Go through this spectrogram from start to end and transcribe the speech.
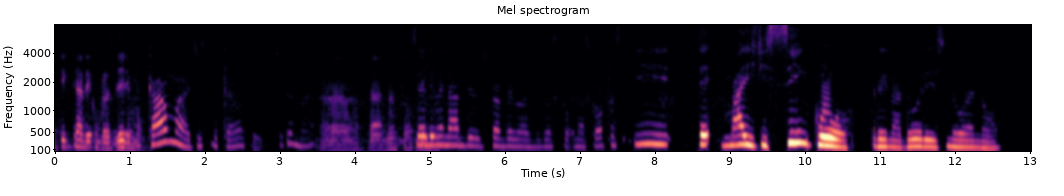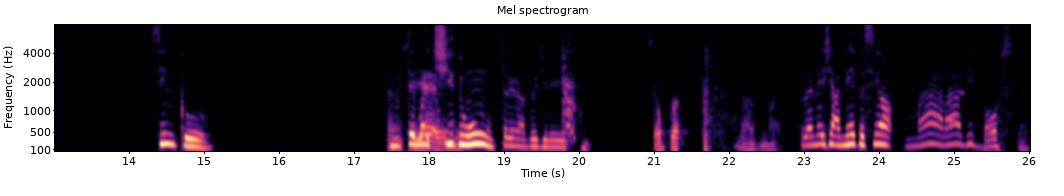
O que, que tem a ver com o brasileiro, irmão? Calma, deixa eu explicar. Deixa eu terminar. Ah, tá. Não, então Ser termina. eliminado de forma vergonhosa nas Copas. E ter mais de cinco treinadores no ano. Cinco. Não, isso ter é mantido um... treinador direito. Isso é um plano. Ave Maria. Planejamento assim, ó, maravilhosa.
